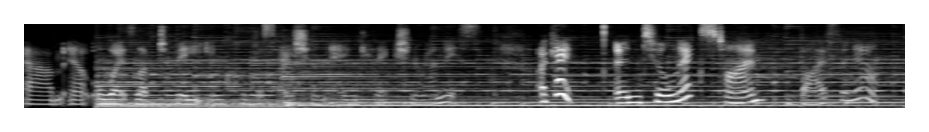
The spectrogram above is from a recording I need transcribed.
Um, I always love to be in conversation and connection around this. Okay, until next time, bye for now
